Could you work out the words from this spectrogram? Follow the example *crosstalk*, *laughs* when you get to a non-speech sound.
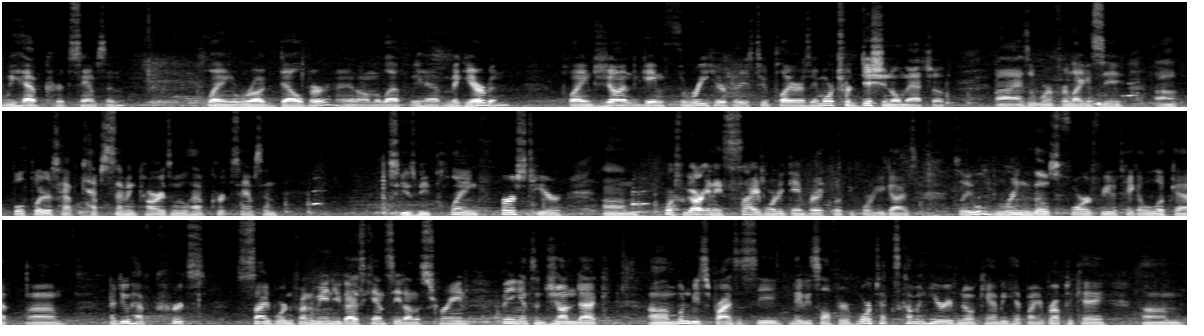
we have Kurt Samson playing Rug Delver, and on the left we have Miki Urban playing Jund. Game three here for these two players, a more traditional matchup, uh, as it were, for Legacy. Uh, both players have kept seven cards, and we'll have Kurt Samson, excuse me, playing first here. Um, of course, we are in a sideboarded game very quickly for you guys, so we will bring those forward for you to take a look at. Um, I do have Kurt's sideboard in front of me, and you guys can see it on the screen. Being it's a Jund deck, um, wouldn't be surprised to see maybe Sulfur Vortex come in here, even though it can be hit by Abrupt Decay. Um,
